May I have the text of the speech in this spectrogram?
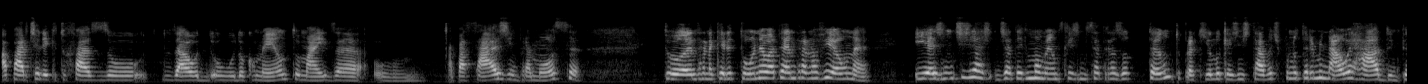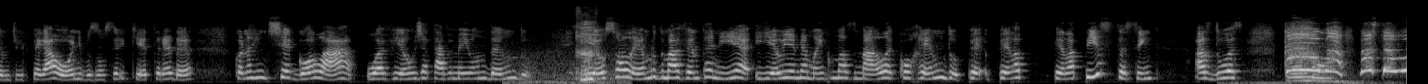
a parte ali que tu faz o, dá o, o documento, mais a, o- a passagem pra moça, tu entra naquele túnel até entrar no avião, né? E a gente já, já teve momentos que a gente se atrasou tanto pra aquilo que a gente tava, tipo, no terminal errado. Então tive que pegar ônibus, não sei o que, tarará. Quando a gente chegou lá, o avião já tava meio andando. E eu só lembro de uma ventania e eu e a minha mãe com umas malas correndo pe- pela, pela pista, assim. As duas. Calma, nós estamos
